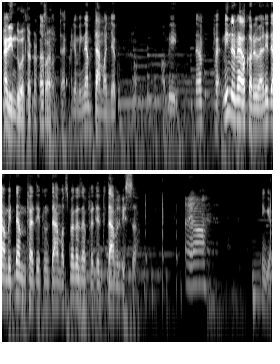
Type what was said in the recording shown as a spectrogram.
Elindultak Azt akkor. mondták, hogy amíg nem támadjak, ami nem, fe- minden meg akar ölni, de amit nem feltétlenül támadsz meg, az nem feltétlenül támad vissza. ja. Igen.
